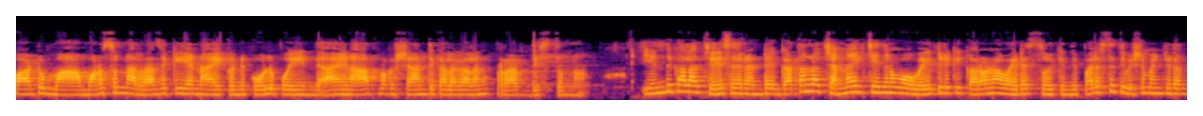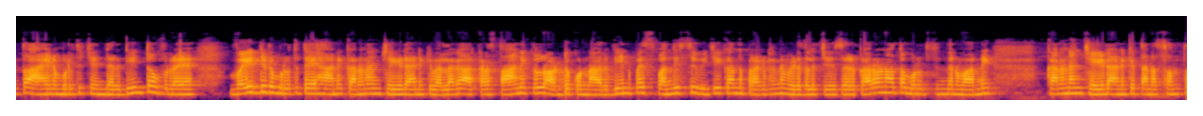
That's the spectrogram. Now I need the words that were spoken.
పాటు మా మనసున్న రాజకీయ నాయకుడిని కోల్పోయింది. ఆయన ఆత్మకు శాంతి కలగాలని ప్రార్థిస్తున్నా. ఎందుకలా చేశారంటే గతంలో చెన్నైకి చెందిన ఓ వైద్యుడికి కరోనా వైరస్ సోకింది. పరిస్థితి విషమించడంతో ఆయన మృతి చెందారు. దీంతో వైద్యుడు మృతదేహాన్ని ఖననం చేయడానికి వెళ్ళగా అక్కడ స్థానికులు అడ్డుకున్నారు. దీనిపై స్పందిస్తూ విజయకాంత్ ప్రకటన విడుదల చేశారు. కరోనాతో మృతి చెందిన వారిని ఖననం చేయడానికి తన సొంత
